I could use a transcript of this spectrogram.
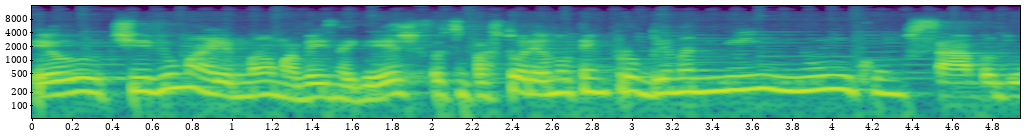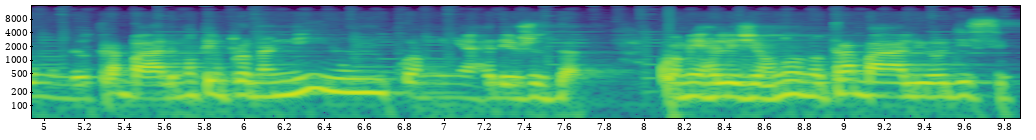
Eu tive uma irmã uma vez na igreja que falou assim, pastor, eu não tenho problema nenhum com o sábado no meu trabalho, não tenho problema nenhum com a minha religiosidade, com a minha religião no, no trabalho. E eu disse,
